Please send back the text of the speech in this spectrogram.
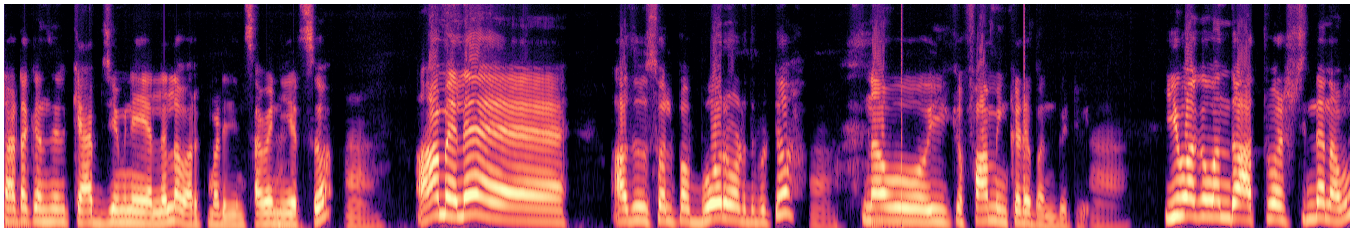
ಟಾಟಾ ಕನ್ಸಲ್ ಕ್ಯಾಬ್ ಜಿಮಿನಿ ಅಲ್ಲೆಲ್ಲ ವರ್ಕ್ ಮಾಡಿದೀನಿ ಸೆವೆನ್ ಇಯರ್ಸ್ ಆಮೇಲೆ ಅದು ಸ್ವಲ್ಪ ಬೋರ್ ಹೊಡೆದ್ಬಿಟ್ಟು ನಾವು ಈಗ ಫಾರ್ಮಿಂಗ್ ಕಡೆ ಬಂದ್ಬಿಟ್ವಿ. ಇವಾಗ ಒಂದು ಹತ್ತು ವರ್ಷದಿಂದ ನಾವು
